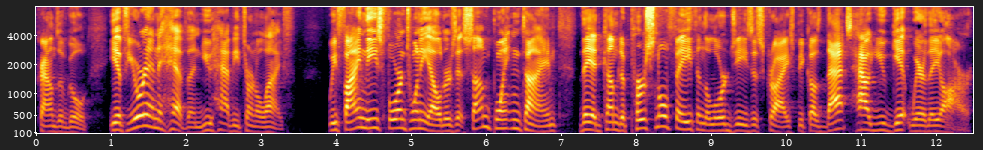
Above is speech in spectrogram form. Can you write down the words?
crowns of gold. If you're in heaven, you have eternal life we find these four and twenty elders at some point in time, they had come to personal faith in the Lord Jesus Christ because that's how you get where they are.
